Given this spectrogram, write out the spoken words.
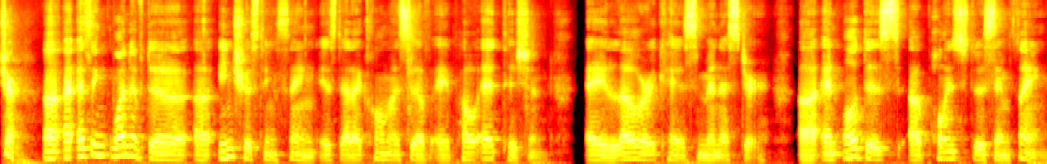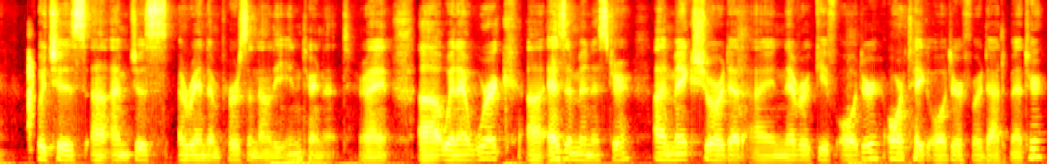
Sure. Uh, I, think one of the uh, interesting thing is that I call myself a poetician, a lowercase minister, uh, and all this uh, points to the same thing which is uh, I'm just a random person on the internet, right? Uh, when I work as a minister, I make sure that I never give order or take order for that matter.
